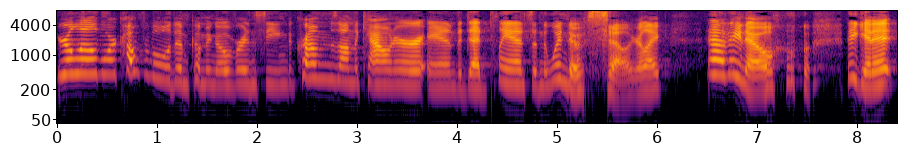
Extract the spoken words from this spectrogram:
you're a little more comfortable with them coming over and seeing the crumbs on the counter and the dead plants in the windowsill. You're like, yeah, they know. they get it.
